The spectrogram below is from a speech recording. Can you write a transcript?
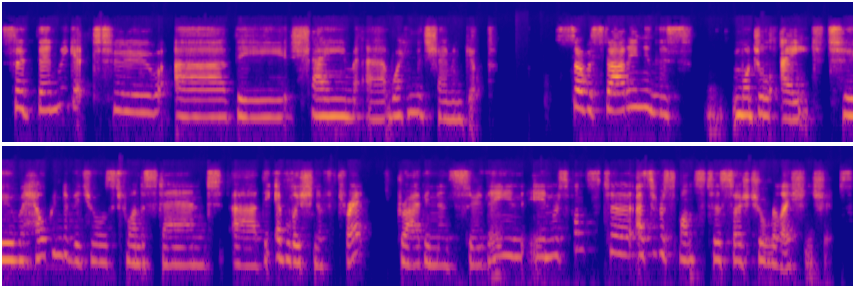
So then we get to uh, the shame, uh, working with shame and guilt. So we're starting in this module eight to help individuals to understand uh, the evolution of threat driving and soothing in response to as a response to social relationships.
